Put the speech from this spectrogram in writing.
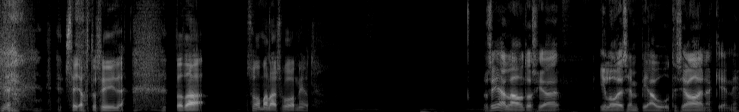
se johtui siitä. Tota, suomalaishuomiot. No siellä on tosiaan iloisempia uutisia ainakin, niin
